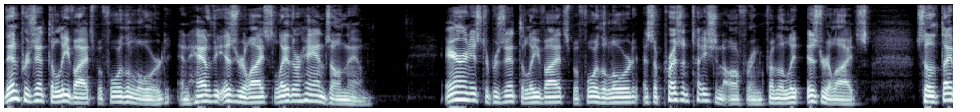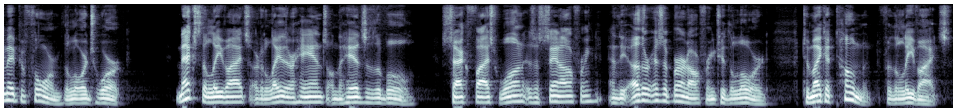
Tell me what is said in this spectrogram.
Then present the Levites before the Lord and have the Israelites lay their hands on them. Aaron is to present the Levites before the Lord as a presentation offering from the Israelites so that they may perform the Lord's work. Next, the Levites are to lay their hands on the heads of the bull, sacrifice one as a sin offering and the other as a burnt offering to the Lord, to make atonement for the Levites.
